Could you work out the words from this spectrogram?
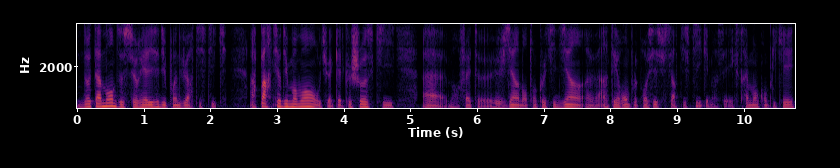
Notamment de se réaliser du point de vue artistique. À partir du moment où tu as quelque chose qui, euh, en fait, euh, vient dans ton quotidien euh, interrompre le processus artistique, eh ben c'est extrêmement compliqué.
